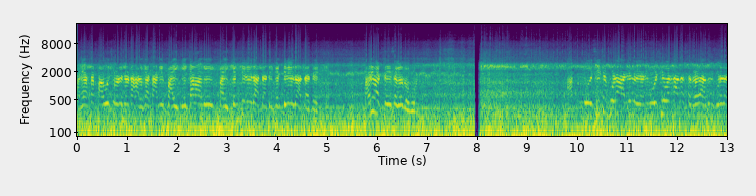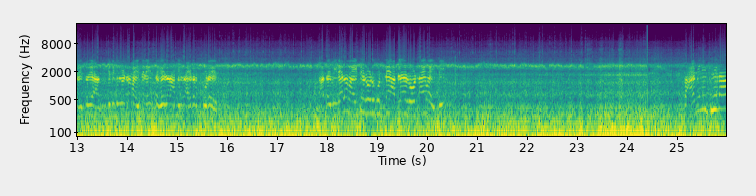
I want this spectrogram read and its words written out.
आणि असा पाऊस छोटा छोटा हलकासा आणि बाईक एका मागे एक बाईक कंटिन्यू जातात ते कंटिन्यू जातात. ते भारी वाटतं हे सगळं बघून आपण मुळशीच्या पुढे आलेलो आहे आणि मुळशीवरनं आता सगळं अजून पुढे जायचं आहे अजून किती किलोमीटर माहिती नाही सगळेजण आपले रायडर पुढे आहेत आता विण्याला माहिती आहे रोड कुठे आहे आपल्याला रोड नाही माहिती तामिनीतली ना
